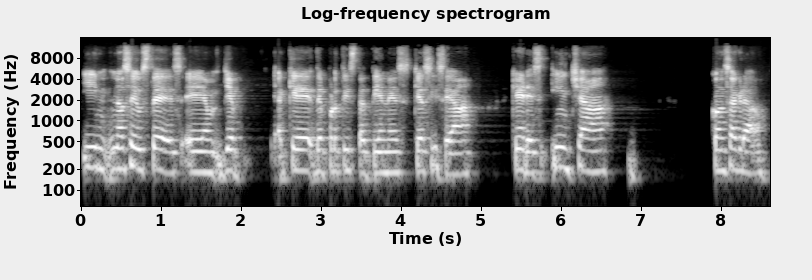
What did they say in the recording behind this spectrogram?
Y no sé ustedes, eh, ¿qué deportista tienes que así sea, que eres hincha consagrado?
